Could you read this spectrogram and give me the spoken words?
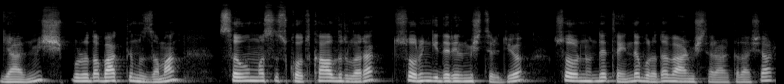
gelmiş. Burada baktığımız zaman savunmasız kod kaldırılarak sorun giderilmiştir diyor. Sorunun detayını da burada vermişler arkadaşlar.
